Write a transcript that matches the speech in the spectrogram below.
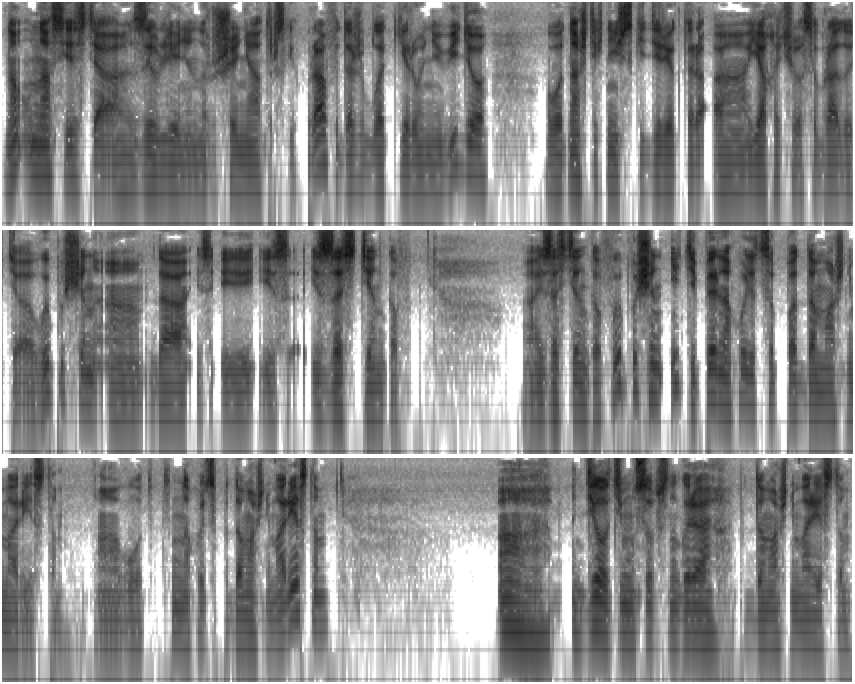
Но у нас есть а, заявление о нарушении авторских прав и даже блокирование видео. Вот наш технический директор, а, я хочу вас обрадовать, а, выпущен, да, из, из, из застенков. Из застенков выпущен и теперь находится под домашним арестом. Вот, находится под домашним арестом. Делать ему, собственно говоря, под домашним арестом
